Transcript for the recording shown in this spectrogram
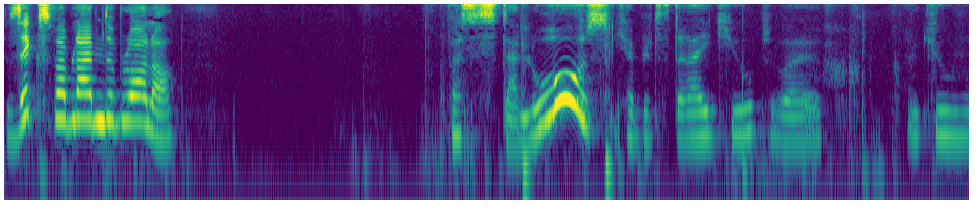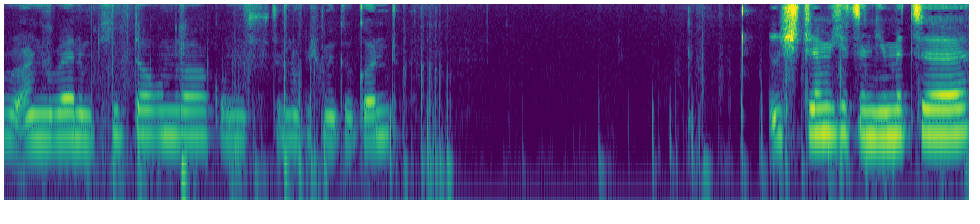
Sechs verbleibende Brawler. Was ist da los? Ich habe jetzt drei Cubes, weil ein Cube, ein random Cube darum lag und den habe ich mir gegönnt. Ich stelle mich jetzt in die Mitte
